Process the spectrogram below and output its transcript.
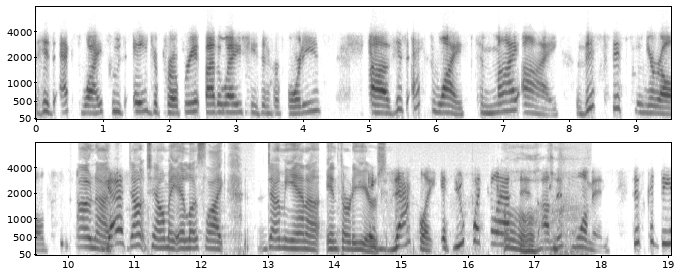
his ex-wife, who's age appropriate, by the way, she's in her 40s. Uh, his ex-wife, to my eye, this 15-year-old. Oh no! Yes. Don't tell me it looks like Domiana in 30 years. Exactly. If you put glasses Oh. on this woman, this could be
